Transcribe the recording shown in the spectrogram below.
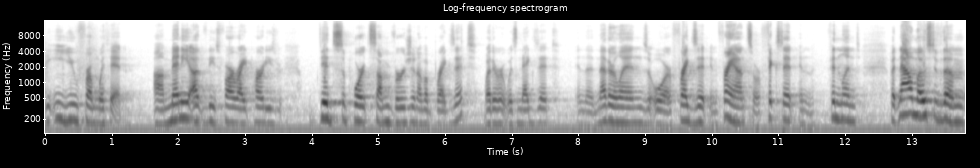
the EU from within. Um, many of these far right parties did support some version of a Brexit, whether it was Nexit in the Netherlands or Frexit in France or Fixit in Finland. But now most of them,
